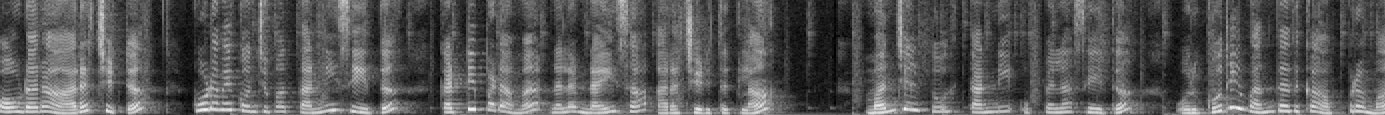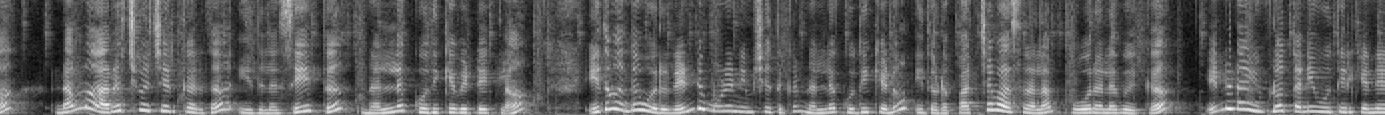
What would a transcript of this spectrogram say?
பவுடராக அரைச்சிட்டு கூடவே கொஞ்சமாக தண்ணி சேர்த்து கட்டிப்படாமல் நல்லா நைஸாக அரைச்சி எடுத்துக்கலாம். மஞ்சள் தூள் தண்ணி உப்பெல்லாம் சேர்த்து ஒரு கொதி வந்ததுக்கு அப்புறமா நம்ம அரைச்சி வச்சிருக்கிறத இதில் சேர்த்து நல்லா கொதிக்க விட்டுக்கலாம். இது வந்து ஒரு ரெண்டு மூணு நிமிஷத்துக்கு நல்லா கொதிக்கணும். இதோட பச்சை வாசனைலாம் போகிற அளவுக்கு. என்னடா இவ்வளோ தண்ணி ஊற்றிருக்கேன்னு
